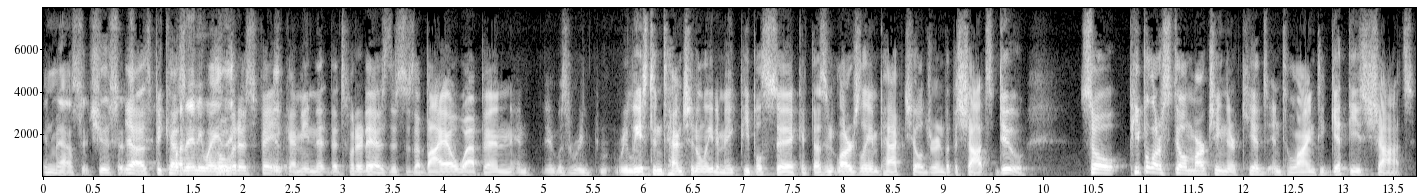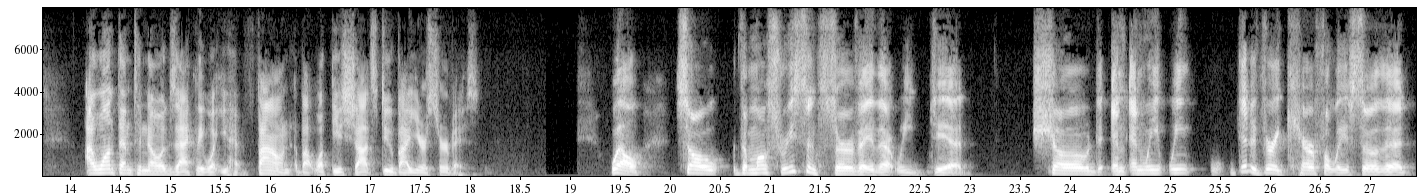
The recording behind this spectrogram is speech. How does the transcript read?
in Massachusetts. Yeah, it's because But anyway, COVID they- is fake. I mean, that, that's what it is. This is a bioweapon, and it was re- released intentionally to make people sick. It doesn't largely impact children, but the shots do. So people are still marching their kids into line to get these shots. I want them to know exactly what you have found about what these shots do by your surveys. Well, so the most recent survey that we did showed, and, and we, we did it very carefully so that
